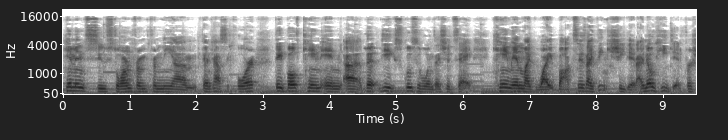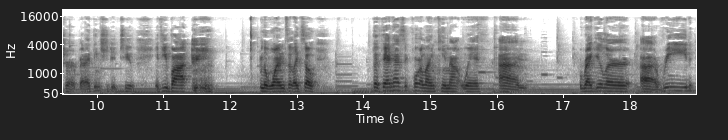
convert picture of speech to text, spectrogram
Him and Sue Storm from from the um Fantastic Four, they both came in uh the the exclusive ones I should say, came in like white boxes. I think she did. I know he did for sure, but I think she did too. If you bought the ones that like so the Fantastic Four line came out with um regular uh Reed,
